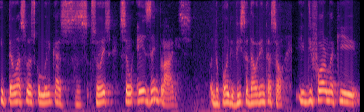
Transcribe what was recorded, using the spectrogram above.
então as suas comunicações são exemplares do ponto de vista da orientação. E de forma que,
